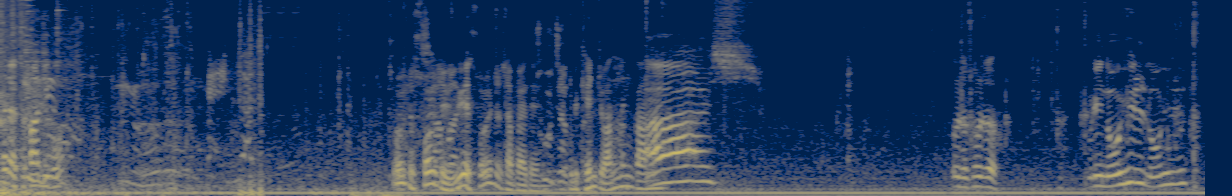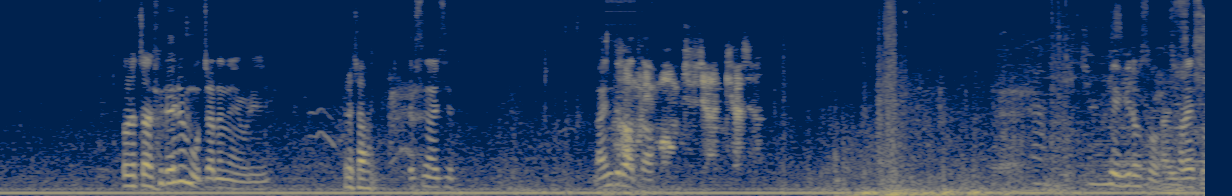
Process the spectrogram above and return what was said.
트래필 빠지고. 솔저, 솔저 위에 솔저 잡아야 돼. 우리 겐지 왔는가? 아씨. 솔져 솔져 우리 노힐 노힐 솔져 짠 트레를 못 자르네 우리. 트레 잡아. 나이스 나이스. 라인 들어왔다. 꽤 밀었어. 잘했어.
